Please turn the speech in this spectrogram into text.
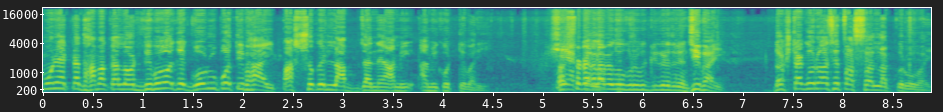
এমন একটা ধামাকা লট দিব যে গরু প্রতি ভাই পাঁচশো করে লাভ জানে আমি আমি করতে পারি। পাঁচশো টাকা লাভে গরু বিক্রি করে দেবেন? জি ভাই দশটা গরু আছে পাঁচশো লাভ করব ভাই।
